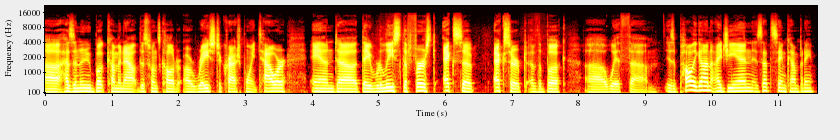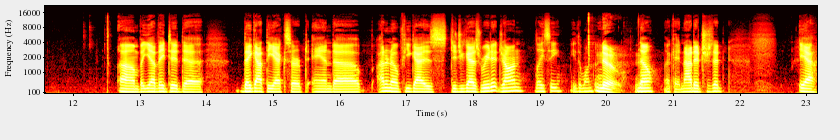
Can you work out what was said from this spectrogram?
uh, has a new book coming out. This one's called A Race to Crashpoint Tower, and uh, they released the first excerpt excerpt of the book uh, with um, is it Polygon IGN? Is that the same company? Um, but yeah, they did. Uh, they got the excerpt, and uh, I don't know if you guys did. You guys read it, John, Lacey, either one? No, No. Okay, not interested. Yeah.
